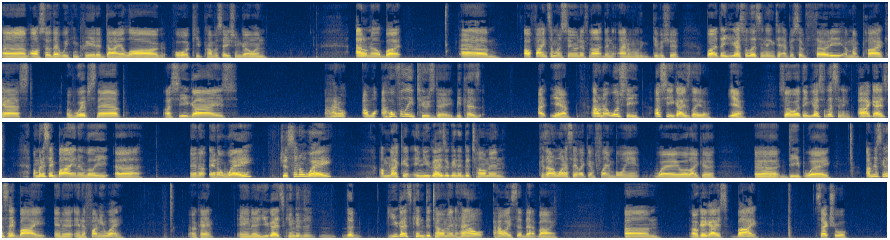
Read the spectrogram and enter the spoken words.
Um, also, that we can create a dialogue or keep conversation going. I don't know, but um, I'll find someone soon. If not, then I don't really give a shit. But thank you guys for listening to episode 30 of my podcast of Whipsnap. I'll see you guys. I don't. I want hopefully Tuesday because I yeah, I don't know. We'll see. I'll see you guys later. Yeah. So uh, thank you guys for listening. All right, guys. I'm gonna say bye in a really uh, in a in a way, just in a way. I'm not gonna, and you guys are gonna determine, because I don't want to say like in flamboyant way or like a, a deep way. I'm just gonna say bye in a in a funny way. Okay, and uh, you guys can de- the you guys can determine how how I said that bye. Um. Okay, guys. Bye. Sexual.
